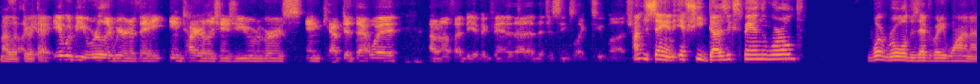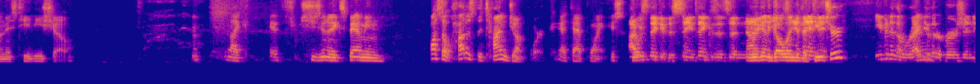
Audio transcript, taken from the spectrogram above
my look through it Yeah, there. It would be really weird if they entirely changed the universe and kept it that way. I don't know if I'd be a big fan of that. That just seems like too much. I'm just saying, if she does expand the world, what role does everybody want on this TV show? like, if she's going to expand, I mean, also, how does the time jump work at that point? Is, I was thinking the same thing because it's a. are we going to go into the then future? Even in the regular version,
